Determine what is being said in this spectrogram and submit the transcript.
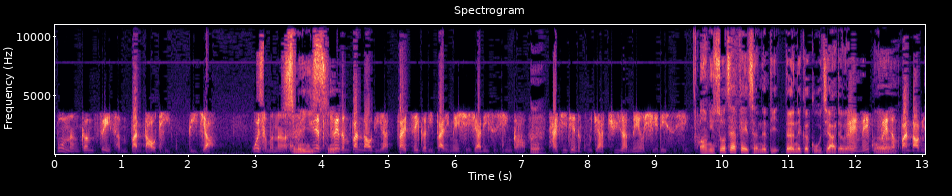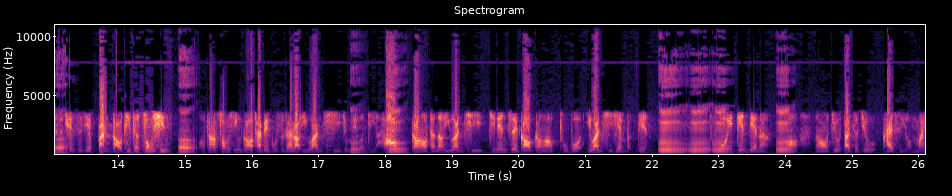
不能跟费城半导体为什么呢？什么意思因为费城半导体啊，在这个礼拜里面写下历史新高，嗯台积电的股价居然没有写历史新高。哦，你说在费城的地的那个股价对不对，对？美股费城半导体是嗯全世界半导体的中心。嗯哦，它创新高，台北股市来到一万七就没问题。好嗯，刚好谈到一万七，今天最高刚好突破一万七千点，嗯嗯突破一嗯，点点啦、嗯哦，然后就但是就开始有卖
